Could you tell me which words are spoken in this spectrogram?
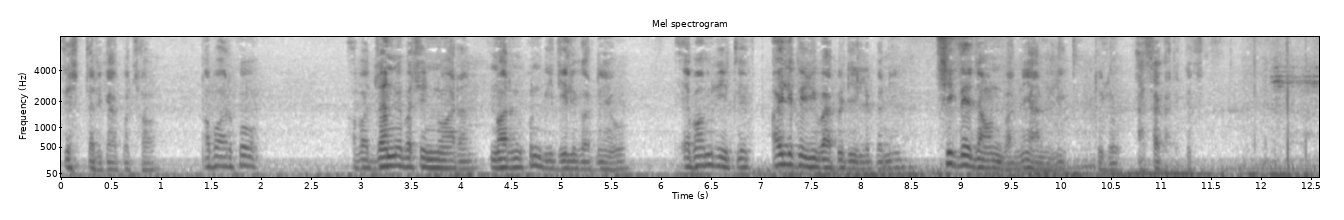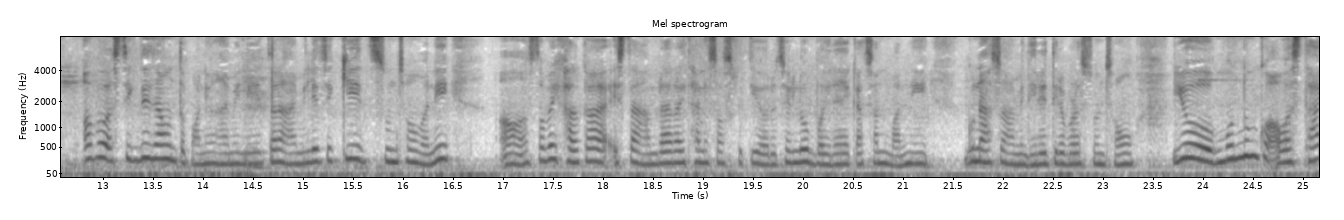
त्यस तरिकाको छ। अब अर्को अब जन्मेपछि नुहारन नुहारन कुन विधिले गर्ने हो? एवं रितले अहिलेको युवा पिँढीले पनि सिक्दै जाउन् भन्ने हामीले ठुलो आशा गरेको छ। अब सिक्दै जाउँ त भन्यौँ हामीले तर हामीले चाहिँ के सुन्छौँ भने सबै खालका यस्ता हाम्रा रैथाने संस्कृतिहरू चाहिँ लोप भइरहेका छन् भन्ने गुनासो हामी धेरैतिरबाट सुन्छौँ। यो मुन्दुमको अवस्था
